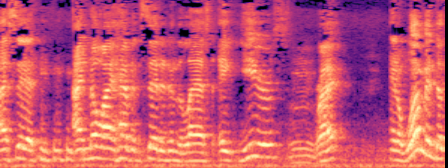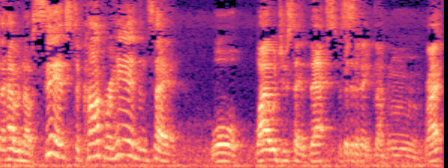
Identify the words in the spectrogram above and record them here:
I said, "I know I haven't said it in the last eight years, Mm. right?" And a woman doesn't have enough sense to comprehend and say, "Well, why would you say that specific Specific number?" Mm. Right?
